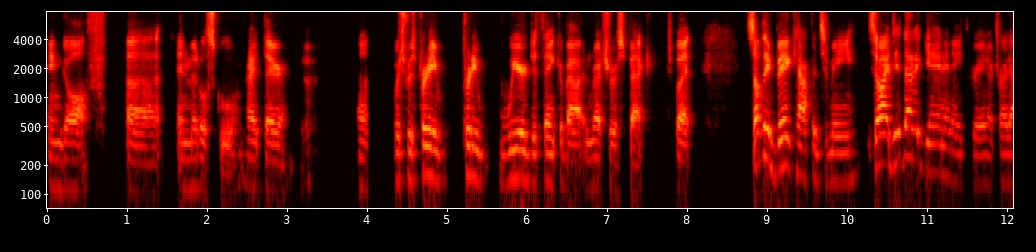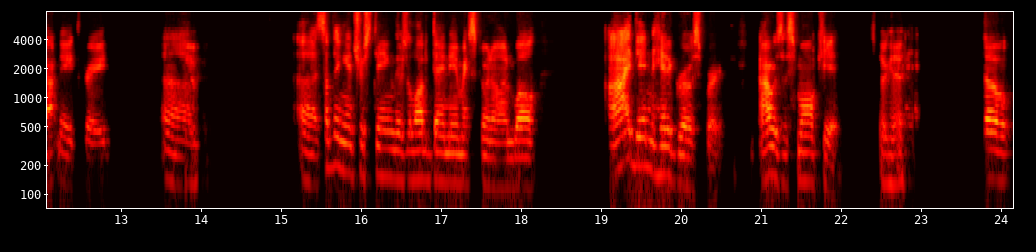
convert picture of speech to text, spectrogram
in golf uh, in middle school right there yeah. uh, which was pretty pretty weird to think about in retrospect but something big happened to me so i did that again in eighth grade i tried out in eighth grade um, yeah uh, something interesting. There's a lot of dynamics going on. Well, I didn't hit a growth spurt. I was a small kid. Okay. So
